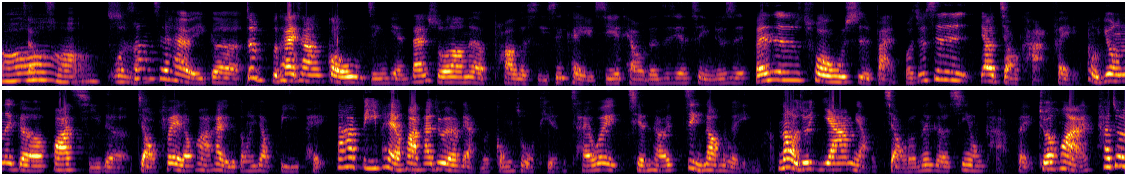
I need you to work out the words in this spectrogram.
哦，我上次还有一个，就不太像购物经验，但说到那个 policy 是可以协调的这件事情，就是反正就是错误示范。我就是要缴卡费，我用那个花旗的缴费的话，它有一个东西叫 B Pay，那它 B Pay 的话，它就有两个工作天才会钱才会进到那个银行。那我就压秒缴了那个信用卡费，就后来他就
